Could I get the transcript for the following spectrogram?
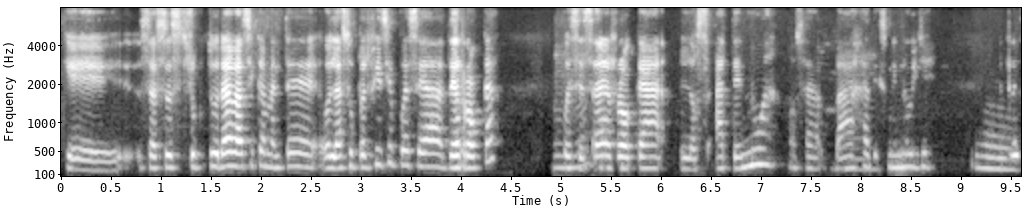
que, o sea, su estructura básicamente, o la superficie pues sea de roca, pues esa roca los atenúa, o sea, baja, mm. disminuye. Mm. Entonces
